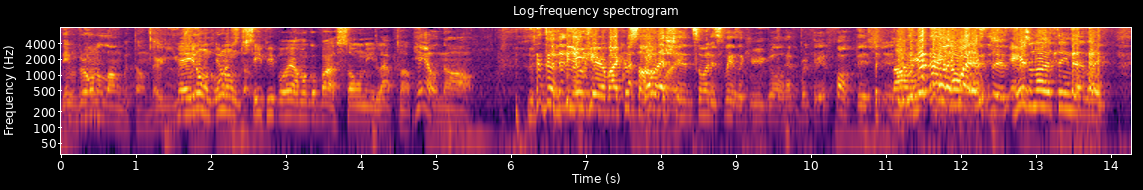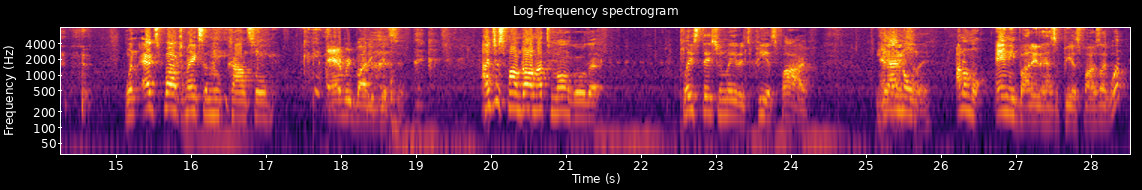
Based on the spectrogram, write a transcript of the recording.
They've mm-hmm. grown along with them. They're using Hey, you don't you don't stuff. see people here. I'm gonna go buy a Sony laptop. Hell no. you hear Microsoft? Throw that like- shit in somebody's face like, here you go, happy birthday. Fuck this shit. No, here- no, what here's- this? Here's another thing that like when Xbox makes a new console, everybody gets it. I just found out not too long ago that PlayStation made its PS5. Yeah, and I know actually. I don't know anybody that has a PS5. It's like what?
